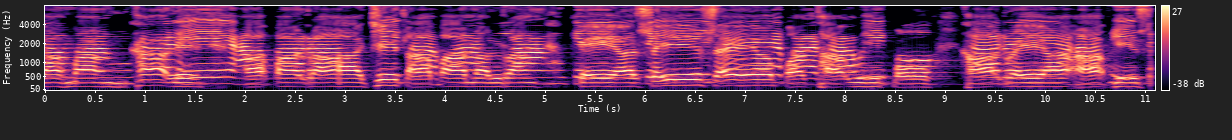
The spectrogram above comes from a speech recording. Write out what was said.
ยมังคาเลอปาราชิตาปานรัง เกสีเสปัทวิโปคาเรอภิเส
